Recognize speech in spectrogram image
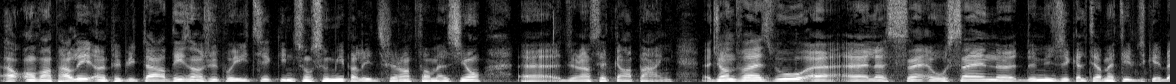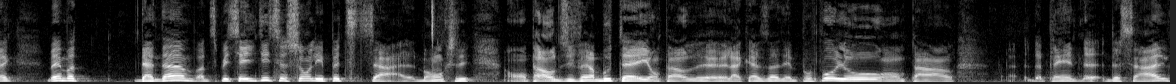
Alors, on va en parler un peu plus tard des enjeux politiques qui nous sont soumis par les différentes formations euh, durant cette campagne. Euh, John Weiss, vous, euh, scè- aux scènes de musique alternative du Québec, ben votre dada, votre spécialité, ce sont les petites salles. Bon, on parle du verre bouteille, on parle de la Casa del Popolo, on parle euh, de plein de, salles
